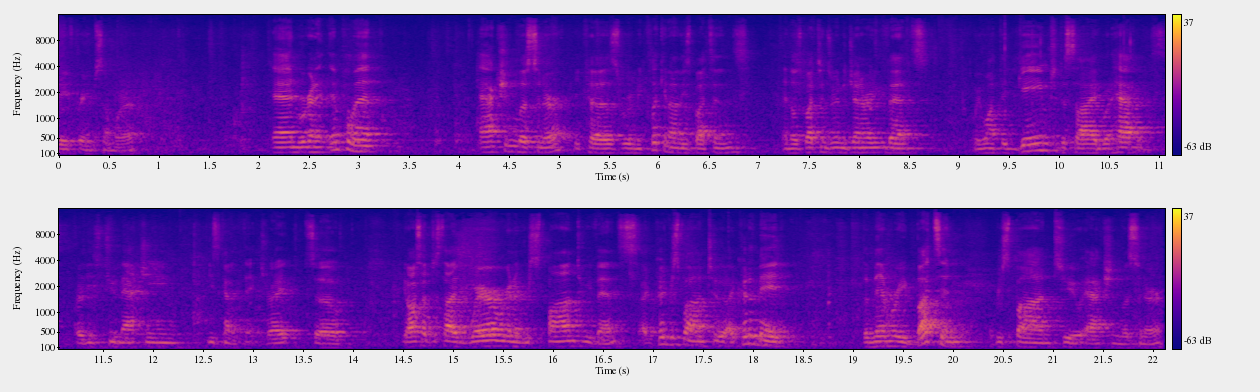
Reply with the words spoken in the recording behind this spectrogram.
JFrame somewhere. And we're going to implement action listener because we're going to be clicking on these buttons, and those buttons are going to generate events. We want the game to decide what happens. Are these two matching? These kind of things, right? So you also have to decide where we're going to respond to events. I could respond to, I could have made the memory button respond to action listener,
